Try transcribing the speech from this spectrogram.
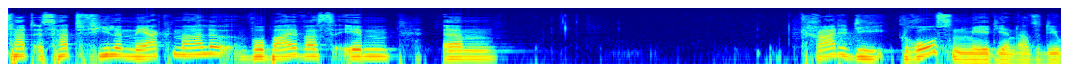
es hat es hat viele Merkmale, wobei was eben ähm, gerade die großen Medien, also die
